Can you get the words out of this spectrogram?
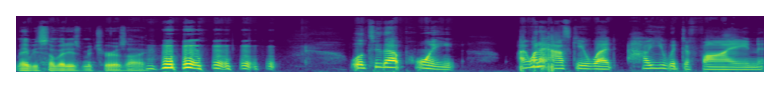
maybe somebody as mature as I. well, to that point, I want to ask you what how you would define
